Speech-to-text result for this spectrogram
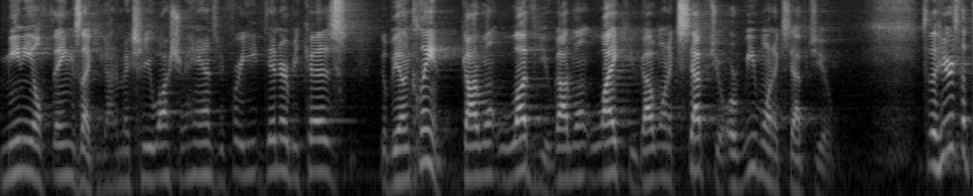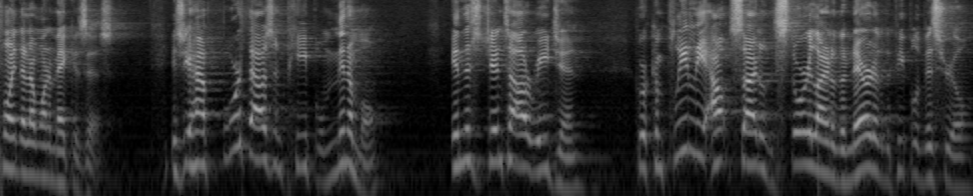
menial things like you got to make sure you wash your hands before you eat dinner because you'll be unclean. God won't love you. God won't like you. God won't accept you, or we won't accept you. So here's the point that I want to make is this is you have 4,000 people minimal in this Gentile region who are completely outside of the storyline of the narrative of the people of Israel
